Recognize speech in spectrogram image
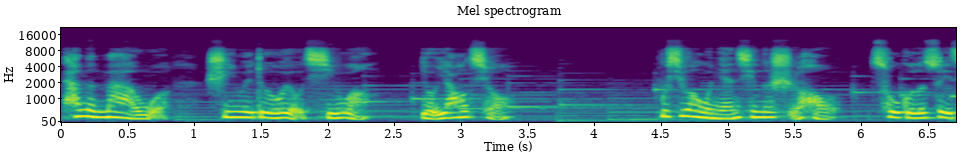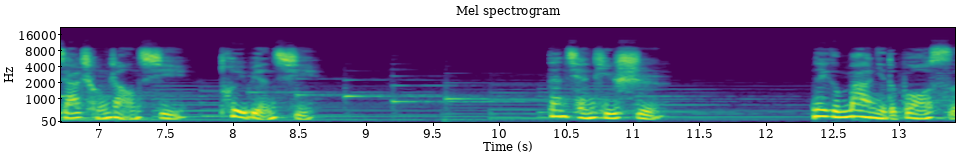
他们骂我是因为对我有期望、有要求，不希望我年轻的时候错过了最佳成长期、蜕变期。但前提是，那个骂你的 boss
